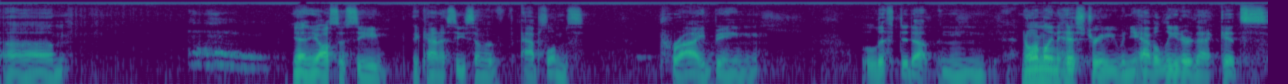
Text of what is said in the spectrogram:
Um, yeah, and you also see, you kind of see some of Absalom's pride being lifted up. And normally in history, when you have a leader that gets,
